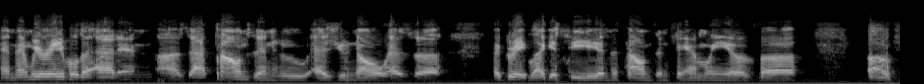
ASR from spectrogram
and then we were able to add in uh, Zach Townsend, who, as you know, has a, a great legacy in the Townsend family of uh, of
